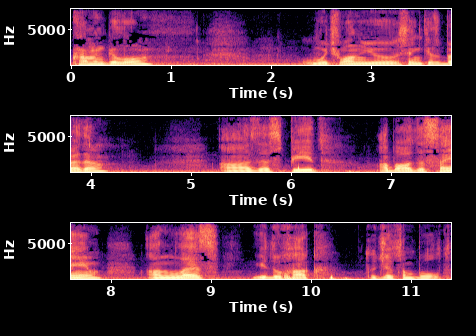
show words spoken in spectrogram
comment below which one you think is better uh, the speed about the same unless you do hack to Jetson Bolt.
